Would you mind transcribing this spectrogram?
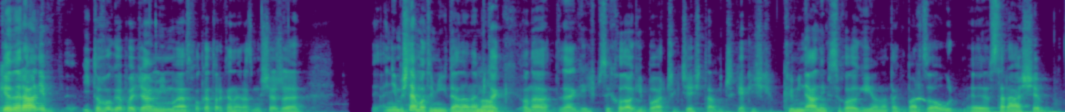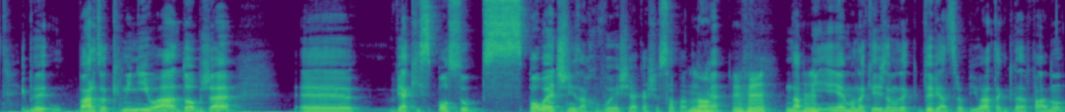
generalnie, i to w ogóle powiedziała mi moja współautorka na myślę, że ja nie myślałem o tym nigdy, ale ona No. mi tak, ona na jakiejś psychologii była, czy gdzieś tam, czy jakiejś kryminalnej psychologii, ona tak bardzo e, starała się, jakby bardzo kminiła dobrze, e, w jaki sposób społecznie zachowuje się jakaś osoba, no, No. nie? Mhm. Na, Mhm. nie, nie wiem, ona kiedyś ze mną tak wywiad zrobiła, tak dla fanu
